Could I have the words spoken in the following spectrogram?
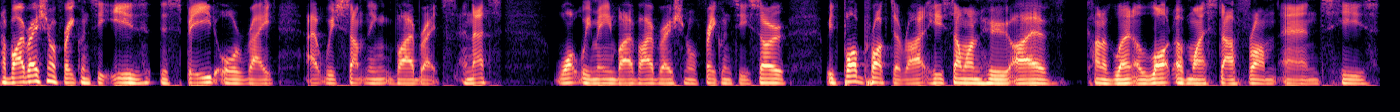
a vibrational frequency is the speed or rate at which something vibrates. And that's what we mean by vibrational frequency. So, with Bob Proctor, right, he's someone who I've kind of learned a lot of my stuff from, and he's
